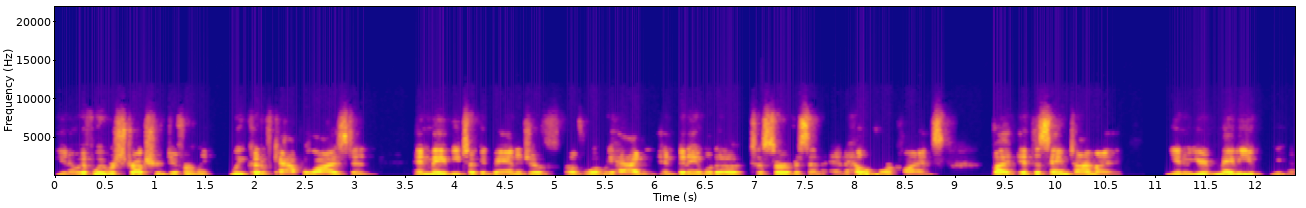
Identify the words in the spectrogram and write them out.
you know, if we were structured differently, we could have capitalized and and maybe took advantage of of what we had and, and been able to to service and, and help more clients but at the same time i you know you're maybe you, you know,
